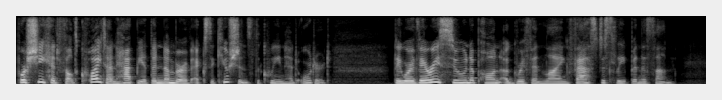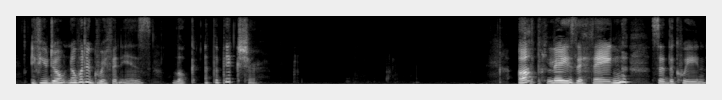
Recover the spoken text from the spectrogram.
for she had felt quite unhappy at the number of executions the queen had ordered. They were very soon upon a griffin lying fast asleep in the sun. If you don't know what a griffin is, look at the picture. Up, lazy thing, said the Queen,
